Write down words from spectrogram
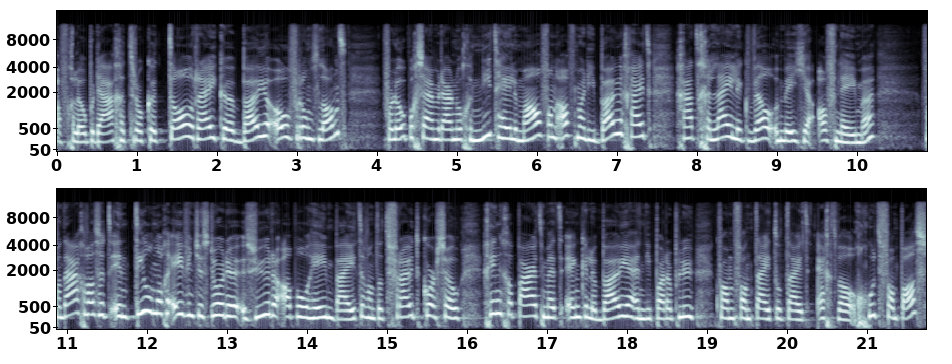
Afgelopen dagen trokken talrijke buien over ons land. Voorlopig zijn we daar nog niet helemaal van af, maar die buiigheid gaat geleidelijk wel een beetje afnemen. Vandaag was het in Tiel nog eventjes door de zure appel heen bijten, want het fruitcorso ging gepaard met enkele buien en die paraplu kwam van tijd tot tijd echt wel goed van pas.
